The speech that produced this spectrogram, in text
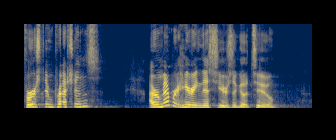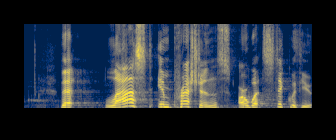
first impressions, I remember hearing this years ago too that last impressions are what stick with you.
